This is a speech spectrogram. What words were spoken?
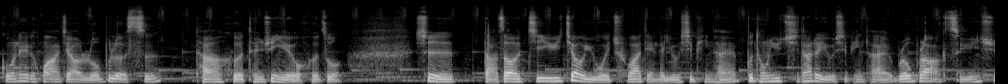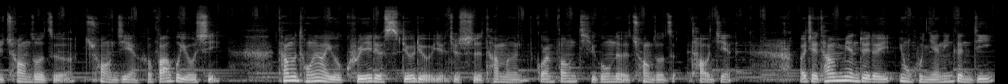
国内的话叫罗布勒斯，它和腾讯也有合作，是打造基于教育为出发点的游戏平台。不同于其他的游戏平台，Roblox 允许创作者创建和发布游戏。他们同样有 Creative Studio，也就是他们官方提供的创作者套件，而且他们面对的用户年龄更低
